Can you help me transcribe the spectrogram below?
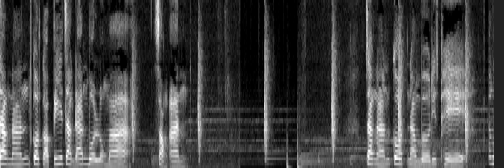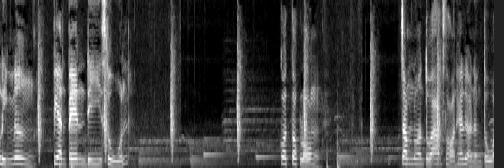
จากนั้นกด Copy จากด้านบนลงมา 2 อัน จากนั้นกด Number Display เลือกลิงก์หนึ่ง เปลี่ยนเป็น D0 กดตกลง จำนวนตัวอักษรให้เหลือหนึ่งตัว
